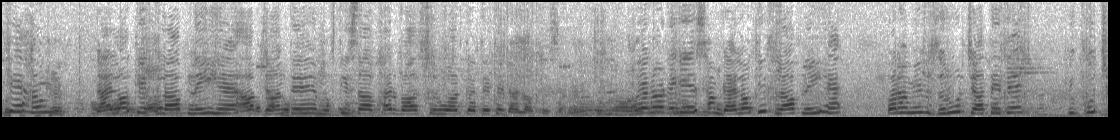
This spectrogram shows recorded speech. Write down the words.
देखिए, हम डायलॉग के खिलाफ नहीं हैं। आप जानते हैं, मुफ्ती साहब हर बात शुरुआत करते थे डायलॉग के साथ। वी आर नॉट अगेंस्ट हम डायलॉग के खिलाफ नहीं हैं, पर हम ये ज़रूर चाहते थे कि कुछ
